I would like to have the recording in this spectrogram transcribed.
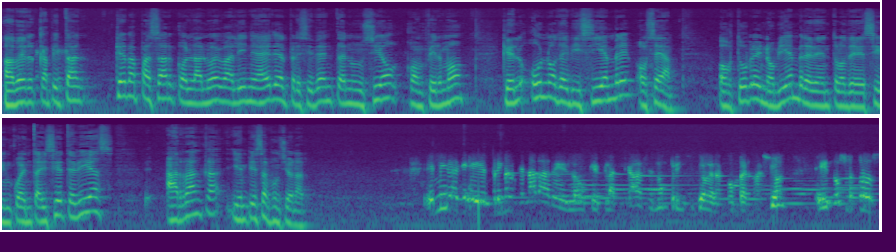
A ver, capitán, ¿qué va a pasar con la nueva línea aérea? El presidente anunció, confirmó que el 1 de diciembre, o sea, octubre y noviembre, dentro de 57 días, arranca y empieza a funcionar. Eh, mira, eh, primero que nada de lo que platicabas en un principio de la conversación, eh, nosotros,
